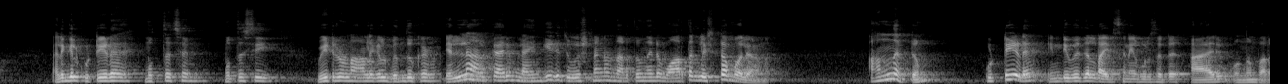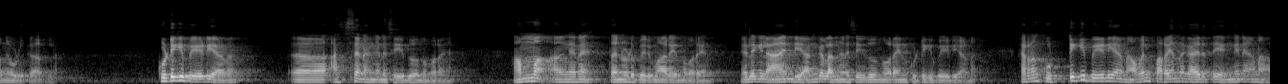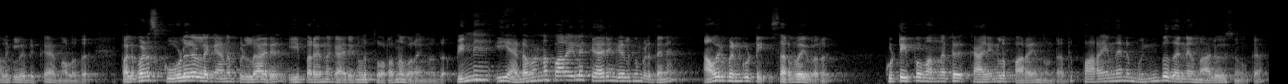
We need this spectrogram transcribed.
അല്ലെങ്കിൽ കുട്ടിയുടെ മുത്തച്ഛൻ മുത്തശ്ശി വീട്ടിലുള്ള ആളുകൾ ബന്ധുക്കൾ എല്ലാ ആൾക്കാരും ലൈംഗിക ചൂഷണങ്ങൾ നടത്തുന്നതിന്റെ വാർത്തകൾ ഇഷ്ടം പോലെയാണ്. എന്നിട്ടും കുട്ടിയുടെ ഇൻഡിവിജ്വൽ റൈറ്റ്സിനെ കുറിച്ചിട്ട് ആരും ഒന്നും പറഞ്ഞു കൊടുക്കാറില്ല. കുട്ടിക്ക് പേടിയാണ് അച്ഛൻ അങ്ങനെ ചെയ്തു എന്ന് പറയാൻ. അമ്മ അങ്ങനെ തന്നോട് പെരുമാറിയെന്ന് പറയാൻ. അല്ലെങ്കിൽ ആന്റി അങ്കിൾ അങ്ങനെ ചെയ്തു എന്ന് പറയാൻ കുട്ടിക്ക് പേടിയാണ്. കാരണം കുട്ടിക്ക് പേടിയാണ് അവൻ പറയുന്ന കാര്യത്തെ എങ്ങനെയാണ് ആളുകൾ എടുക്കുക എന്നുള്ളത്. പലപ്പോഴും സ്കൂളുകളിലൊക്കെയാണ് പിള്ളേർ ഈ പറയുന്ന കാര്യങ്ങൾ തുറന്നു പറയുന്നത്. പിന്നെ ഈ ഇടവണ്ണപ്പാറയിലെ കാര്യം കേൾക്കുമ്പോഴത്തേന് ആ ഒരു പെൺകുട്ടി സർവൈവർ കുട്ടി ഇപ്പോൾ വന്നിട്ട് കാര്യങ്ങൾ പറയുന്നുണ്ട്. അത് പറയുന്നതിന് മുൻപ് തന്നെ ഒന്ന് ആലോചിച്ച് നോക്കുക.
